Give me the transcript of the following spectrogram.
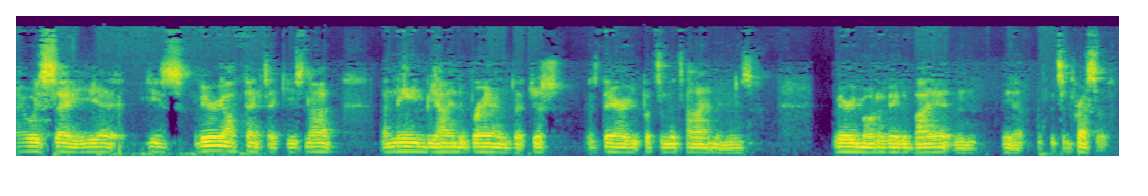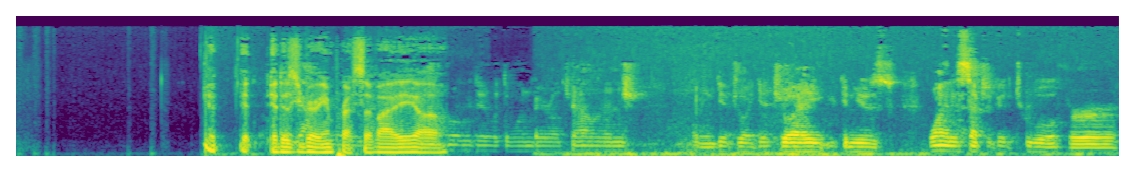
I always say he, he's very authentic. He's not a name behind a brand that just is there. He puts in the time and he's very motivated by it. And, yeah, it's impressive. It it, it is yeah, very impressive. I uh, what we did with the one barrel challenge. I mean, give joy, get joy. You can use wine is such a good tool for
